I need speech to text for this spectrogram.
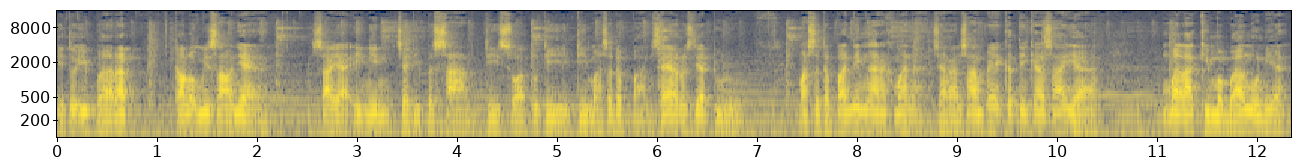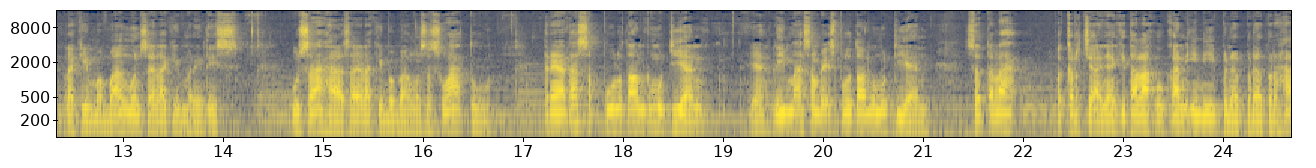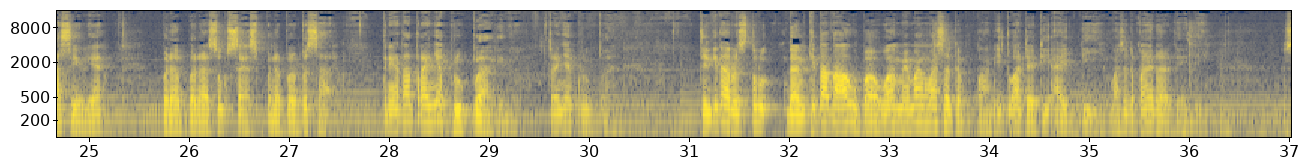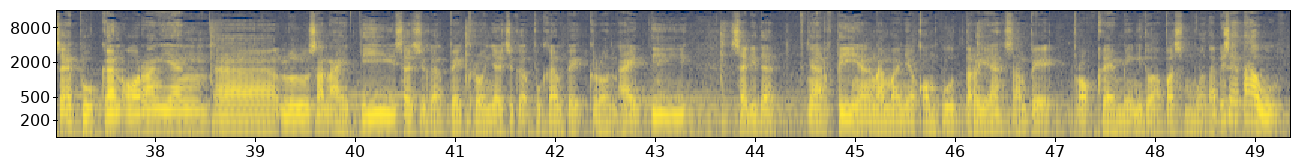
Itu ibarat kalau misalnya saya ingin jadi besar di suatu di di masa depan, saya harus lihat dulu masa depan ini mengarah ke mana. Jangan sampai ketika saya lagi membangun ya, lagi membangun, saya lagi merintis usaha, saya lagi membangun sesuatu, ternyata 10 tahun kemudian ya, 5 sampai 10 tahun kemudian setelah pekerjaan yang kita lakukan ini benar-benar berhasil ya, benar-benar sukses, benar-benar besar, ternyata trennya berubah gitu. Trennya berubah jadi kita harus terus dan kita tahu bahwa memang masa depan itu ada di IT. Masa depan itu ada di IT. Saya bukan orang yang uh, lulusan IT, saya juga backgroundnya juga bukan background IT. Saya tidak ngerti yang namanya komputer ya, sampai programming itu apa semua. Tapi saya tahu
